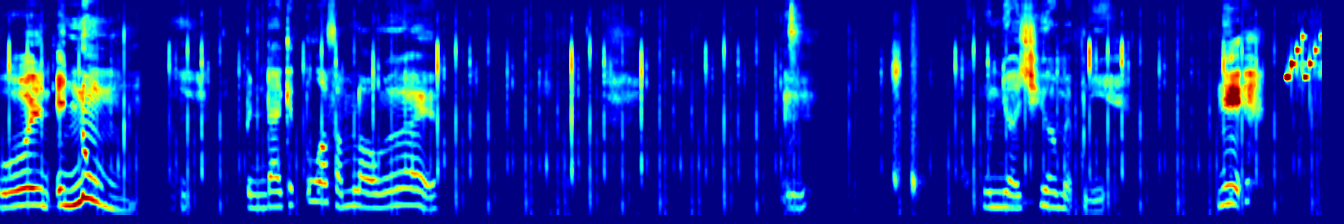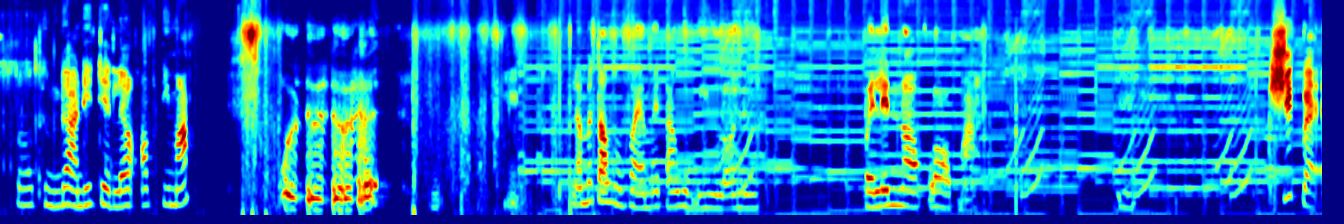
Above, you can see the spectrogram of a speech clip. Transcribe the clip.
โอ้ยไอ้หนุ่ม เป็นได้แค่ตัวสำรองเลยคุณอย่าเชื่อแบบนี้ นี่ เราถึงด่านที่เจ็ดแล้ว ออปติมัสแล้วไม่ต้องสงสัยไม่ตังผมมีอยู่ร้อยหนึง ไปเล่นนอกรอบมา ชิคแบะ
